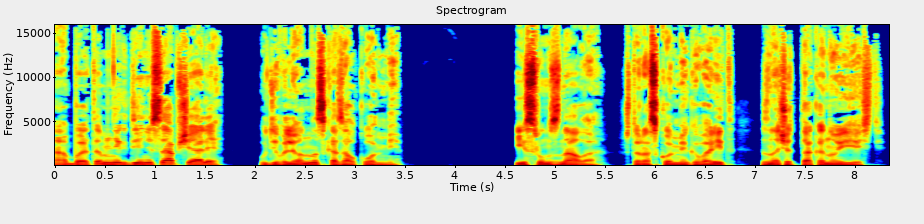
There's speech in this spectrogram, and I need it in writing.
Об этом нигде не сообщали. — удивленно сказал Комми. Исрун знала, что раз Комми говорит, значит, так оно и есть.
